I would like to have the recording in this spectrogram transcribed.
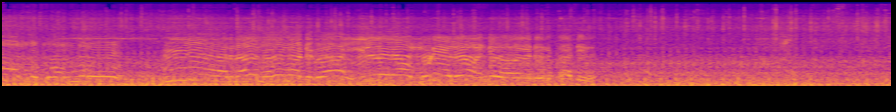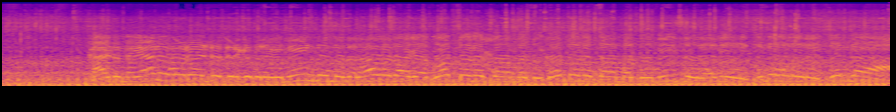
மாட்டுக்கு வந்துரு வீடியோ வரனால முதல் மாட்டுக்கலாம் இல்லையா முடியலையா வண்டி வாங்க கடுமையான போராட்டத்திற்கு பிறகு மீண்டும் முதலாவதாக கோட்டன தாம்பத்து கோட்டன தாம்பத்து நீசு அணி சின்னமுறை சென்றார்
